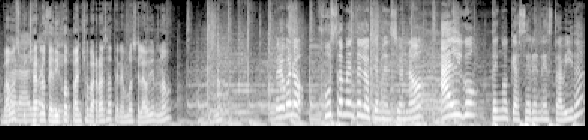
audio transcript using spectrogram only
Vamos a escuchar lo que así. dijo Pancho Barraza. ¿Tenemos el audio? ¿No? ¿No? Pero bueno, justamente lo que mencionó, algo tengo que hacer en esta vida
